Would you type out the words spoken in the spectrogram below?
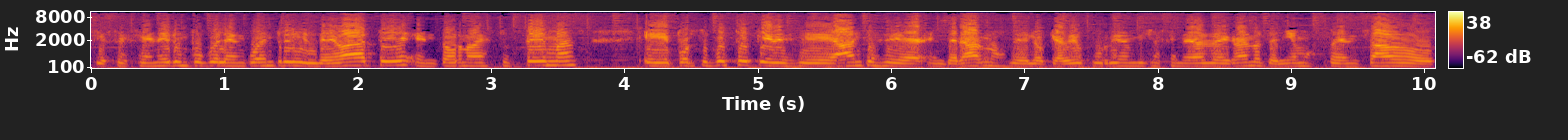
que se genere un poco el encuentro y el debate en torno a estos temas. Eh, por supuesto que desde antes de enterarnos de lo que había ocurrido en Villa General Belgrano teníamos pensado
